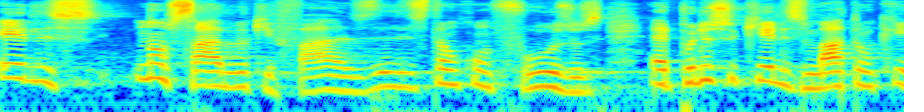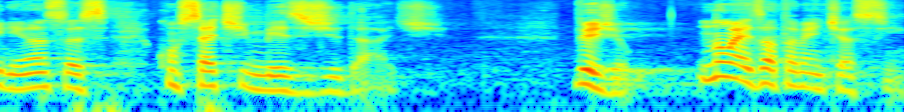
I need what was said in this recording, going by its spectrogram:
eles não sabem o que fazem, eles estão confusos. É por isso que eles matam crianças com sete meses de idade. Vejam, não é exatamente assim.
